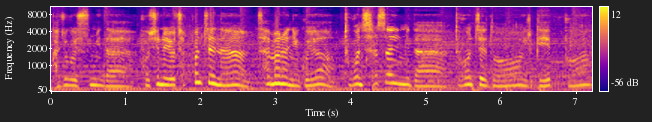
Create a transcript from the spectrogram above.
가지고 있습니다. 보시는 이 첫 번째는 4만원이고요. 두 번째 설산입니다. 두 번째도 이렇게 예쁜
